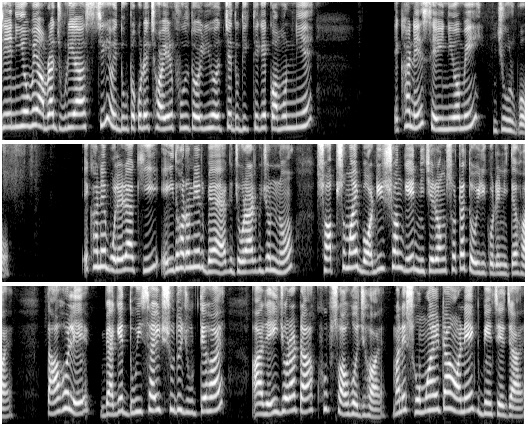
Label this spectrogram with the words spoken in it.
যে নিয়মে আমরা জুড়ে আসছি, ওই দুটো করে ছয়ের ফুল তৈরি হচ্ছে দুদিক থেকে কমন নিয়ে, এখানে সেই নিয়মেই জুড়ব। এখানে বলে রাখি, এই ধরনের ব্যাগ জোড়ার জন্য সব সময় বডির সঙ্গে নিচের অংশটা তৈরি করে নিতে হয়। তাহলে ব্যাগের দুই সাইড শুধু জুড়তে হয় আর এই জোড়াটা খুব সহজ হয় মানে সময়টা অনেক বেঁচে যায়।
